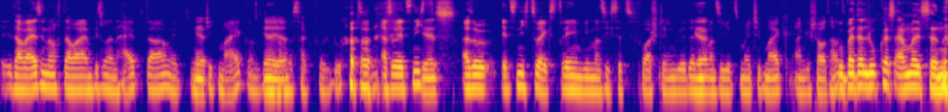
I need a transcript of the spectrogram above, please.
äh, da weiß ich noch, da war ein bisschen ein Hype da mit Magic ja. Mike und ja, wir ja. haben das halt voll durchgezogen. Also jetzt nicht, yes. also jetzt nicht so extrem, wie man sich jetzt vorstellen würde, wenn man sich jetzt Magic Mike angeschaut hat. Wobei der Lukas einmal sein,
